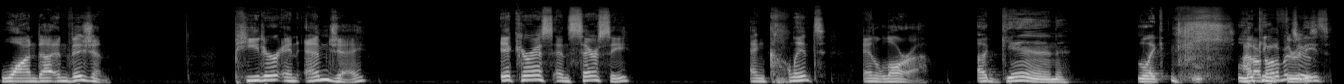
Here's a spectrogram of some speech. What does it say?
Wanda and Vision, Peter and MJ, Icarus and Cersei, and Clint and Laura. again, like I don't know looking what I'm gonna through these.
